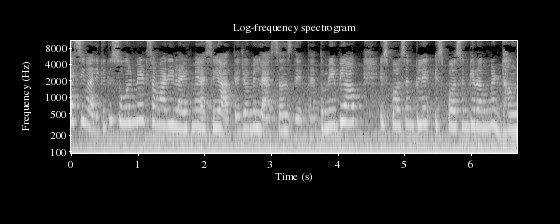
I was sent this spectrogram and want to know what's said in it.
ऐसी वाली। क्योंकि सोलमेट्स हमारी लाइफ में ऐसे ही आते हैं जो हमें लेसन देते हैं। तो मे बी आप इस पर्सन के लिए, इस पर्सन के रंग में ढंग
